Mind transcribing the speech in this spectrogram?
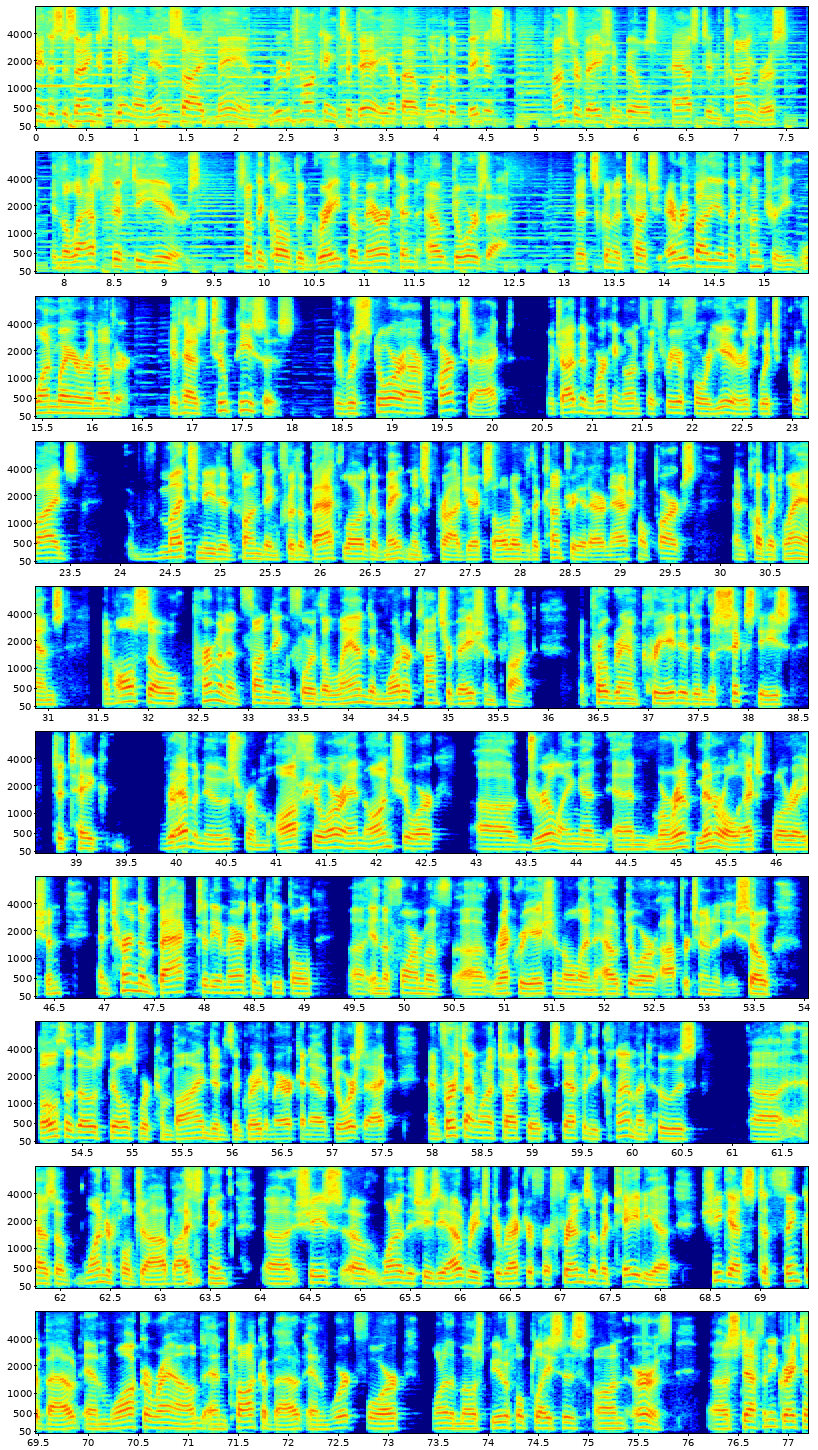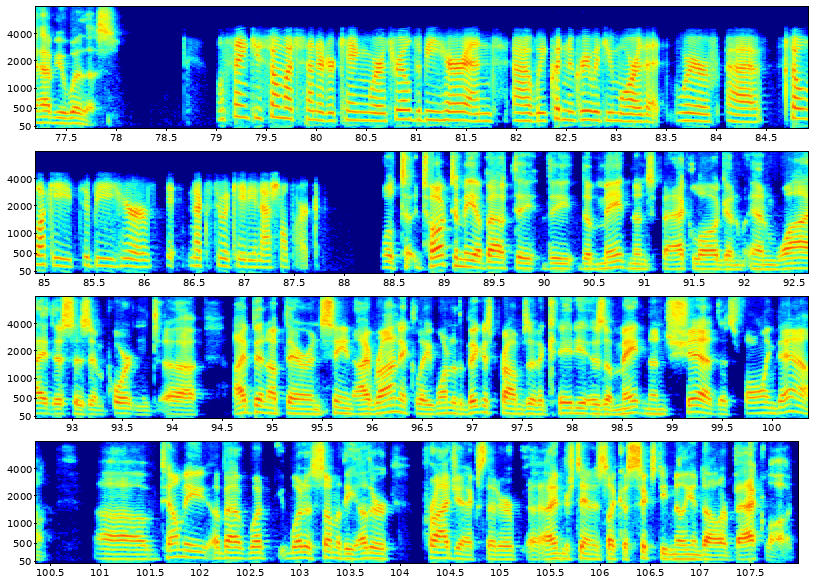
Hey, this is Angus King on Inside Maine. We're talking today about one of the biggest conservation bills passed in Congress in the last 50 years, something called the Great American Outdoors Act, that's going to touch everybody in the country one way or another. It has two pieces the Restore Our Parks Act, which I've been working on for three or four years, which provides much needed funding for the backlog of maintenance projects all over the country at our national parks and public lands, and also permanent funding for the Land and Water Conservation Fund, a program created in the 60s to take revenues from offshore and onshore uh, drilling and, and mineral exploration and turn them back to the American people uh, in the form of uh, recreational and outdoor opportunities. So both of those bills were combined into the Great American Outdoors Act. And first, I want to talk to Stephanie Clement, who is uh, has a wonderful job. I think uh, she's uh, one of the she's the outreach director for Friends of Acadia. She gets to think about and walk around and talk about and work for one of the most beautiful places on earth. Uh, Stephanie, great to have you with us. Well, thank you so much, Senator King. We're thrilled to be here, and uh, we couldn't agree with you more that we're uh, so lucky to be here eh, next to Acadia National Park. Well, t- talk to me about the, the, the maintenance backlog and, and why this is important. Uh, I've been up there and seen, ironically, one of the biggest problems at Acadia is a maintenance shed that's falling down. Uh, tell me about what what are some of the other projects that are. I understand it's like a sixty million dollar backlog.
